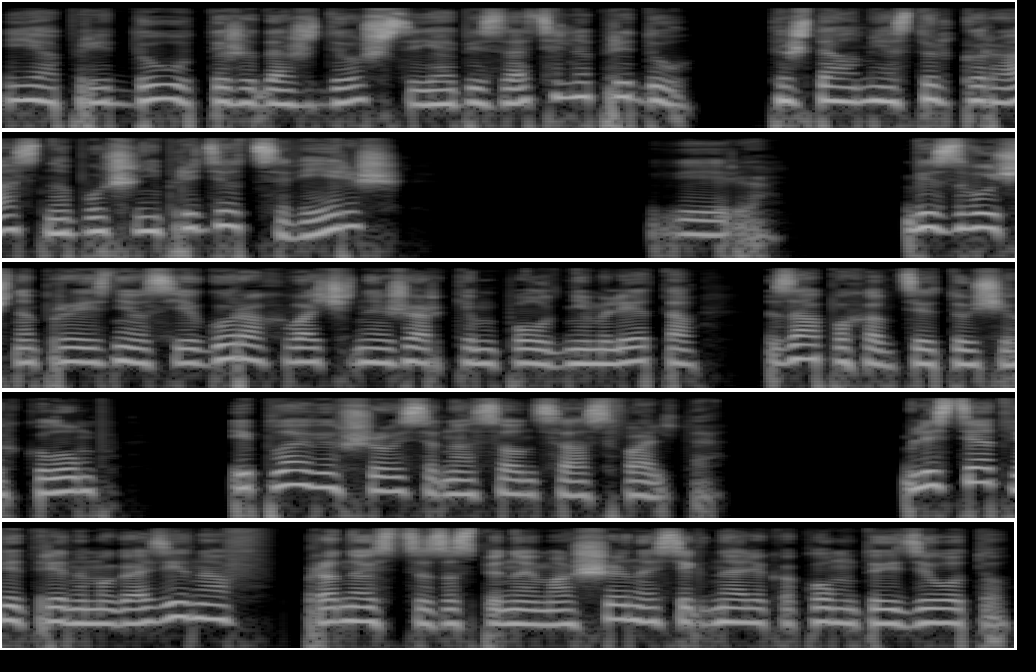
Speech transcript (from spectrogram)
«Я приду, ты же дождешься, я обязательно приду. Ты ждал меня столько раз, но больше не придется, веришь?» «Верю», — беззвучно произнес Егор, охваченный жарким полднем лета, запахом цветущих клумб и плавившегося на солнце асфальта. Блестят витрины магазинов, проносится за спиной машина, сигналя какому-то идиоту,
